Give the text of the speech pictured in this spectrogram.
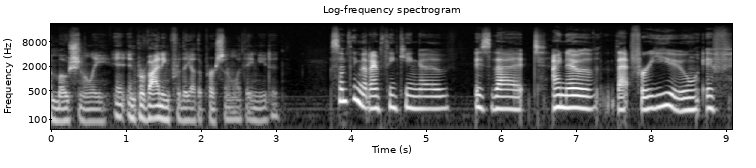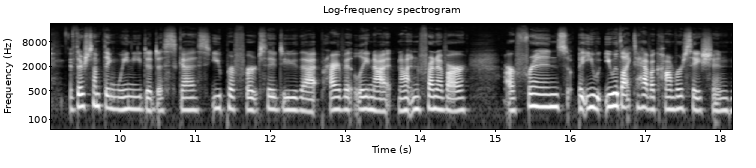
emotionally and, providing for the other person what they needed? Something that I'm thinking of is that I know that for you, if if there's something we need to discuss, you prefer to do that privately, not not in front of our our friends, but you you would like to have a conversation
